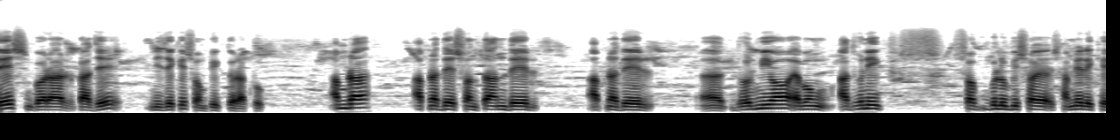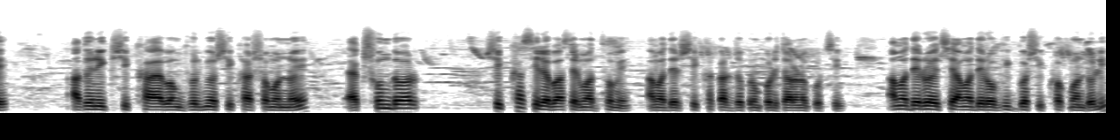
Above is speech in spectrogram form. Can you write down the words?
দেশ গড়ার কাজে নিজেকে সম্পৃক্ত রাখুক। আমরা আপনাদের সন্তানদের, আপনাদের ধর্মীয় এবং আধুনিক সবগুলো বিষয় সামনে রেখে আধুনিক শিক্ষা এবং ধর্মীয় শিক্ষার সমন্বয়ে এক সুন্দর শিক্ষা সিলেবাসের মাধ্যমে আমাদের শিক্ষা কার্যক্রম পরিচালনা করছি। আমাদের রয়েছে আমাদের অভিজ্ঞ শিক্ষক মণ্ডলী।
